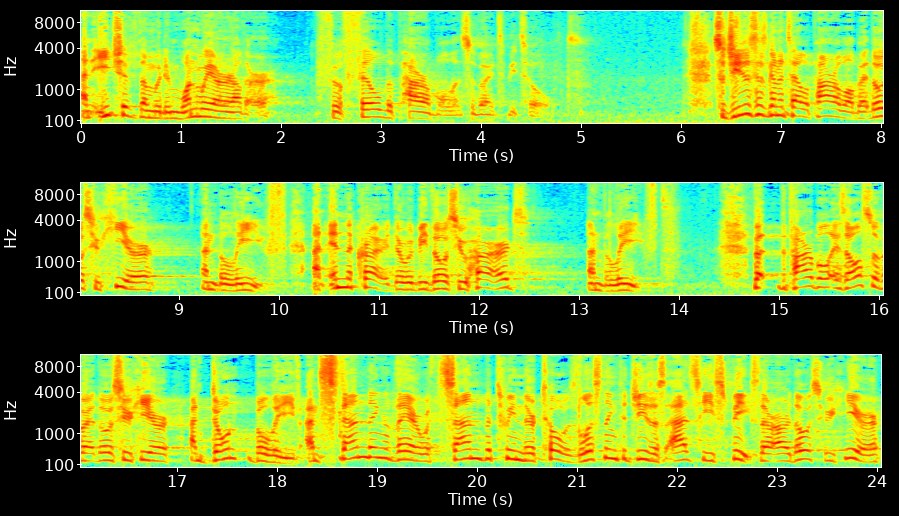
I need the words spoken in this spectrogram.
and each of them would, in one way or other, fulfill the parable that's about to be told. So Jesus is going to tell a parable about those who hear and believe. And in the crowd, there would be those who heard and believed. But the parable is also about those who hear and don't believe. And standing there with sand between their toes, listening to Jesus as he speaks, there are those who hear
